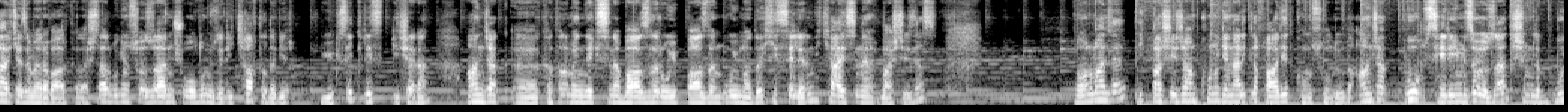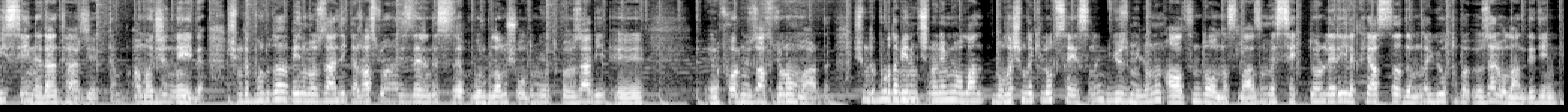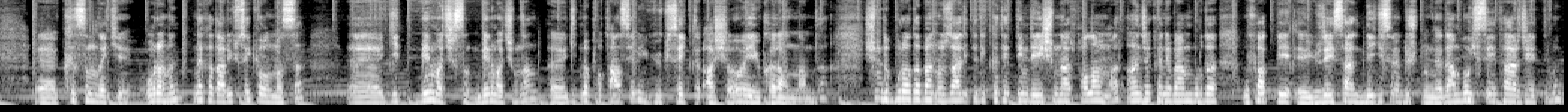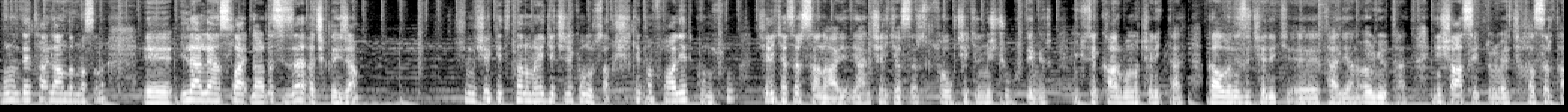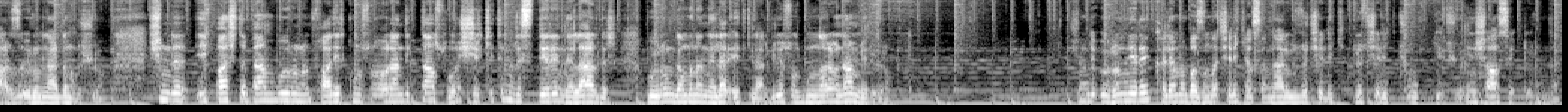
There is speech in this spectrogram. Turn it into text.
Herkese merhaba arkadaşlar. Bugün söz vermiş olduğum üzere iki haftada bir yüksek risk içeren ancak e, katılım endeksine bazıları uyup bazılarının uymadığı hisselerin hikayesine başlayacağız. Normalde ilk başlayacağım konu genellikle faaliyet konusu oluyordu. Ancak bu serimize özel şimdi bu hisseyi neden tercih ettim? Amacı neydi? Şimdi burada benim özellikle rasyo analizlerinde size vurgulamış olduğum YouTube'a özel bir e, e, formülizasyonum vardı. Şimdi burada benim için önemli olan dolaşımdaki lot sayısının 100 milyonun altında olması lazım ve sektörleriyle kıyasladığımda YouTube'a özel olan dediğim e, kısımdaki oranın ne kadar yüksek olması e, git benim açısın benim açımdan e, gitme potansiyeli yüksektir aşağı ve yukarı anlamda. Şimdi burada ben özellikle dikkat ettiğim değişimler falan var. Ancak hani ben burada ufak bir e, yüzeysel bilgisine düştüm. Neden bu hisseyi tercih ettiğimi, bunun detaylandırmasını e, ilerleyen slaytlarda size açıklayacağım. Şimdi şirketi tanımaya geçecek olursak şirketin faaliyet konusu çelik hasır sanayi yani çelik hasır, soğuk çekilmiş çubuk demir, yüksek karbonlu çelik tel, galvanize çelik e, tel yani örgülü tel, inşaat sektörü ve hasır tarzı ürünlerden oluşuyor. Şimdi ilk başta ben bu ürünün faaliyet konusunu öğrendikten sonra şirketin riskleri nelerdir? Bu ürün gamını neler etkiler? Biliyorsunuz bunlara önem veriyorum. Şimdi ürünleri kalemi bazında çelik yasa, nervüzü çelik, düz çelik, çubuk geçiyor inşaat sektöründe.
